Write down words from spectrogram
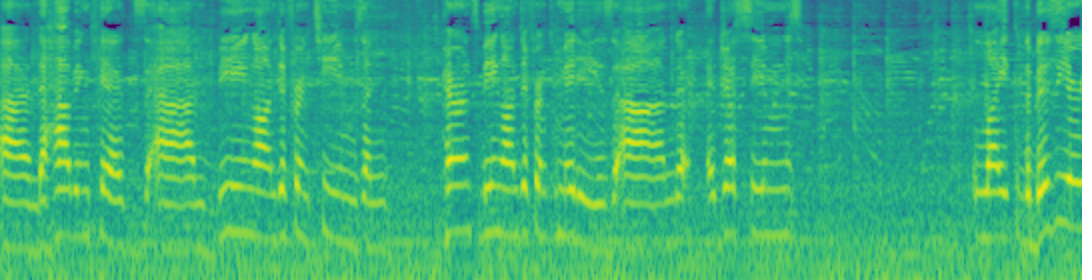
and having kids and being on different teams and parents being on different committees. And it just seems like the busier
